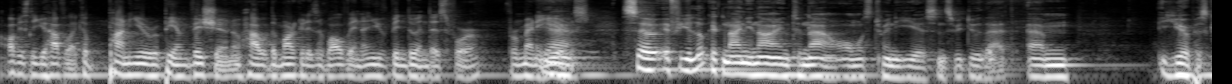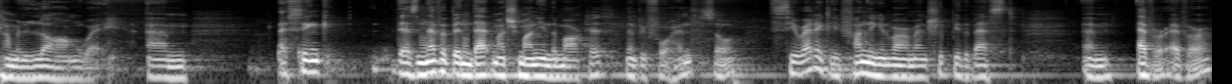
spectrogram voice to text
obviously you have like a pan-European vision of how the market is evolving, and you've been doing this for for many yeah. years. So if you look at '99 to now, almost 20 years since we do that, um, Europe has come a long way. Um, I think there's never been that much money in the market than beforehand. So theoretically, funding environment should be the best um, ever, ever.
